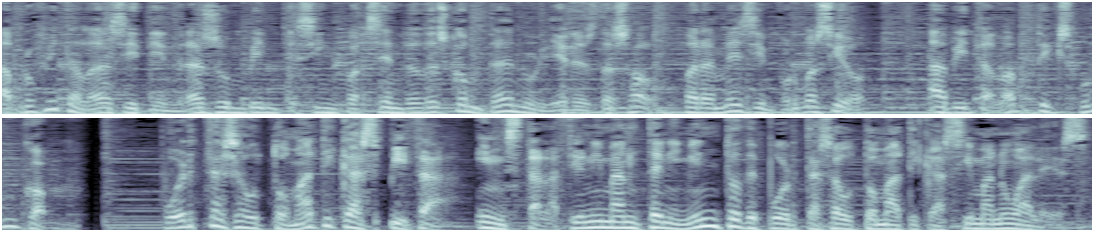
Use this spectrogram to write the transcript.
Aprofita-les i tindràs un 25% de descompte en ulleres de sol. Per a més informació, a vitaloptics.com. Puertas automáticas Pizza. Instalación y mantenimiento de puertas automáticas y manuales.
